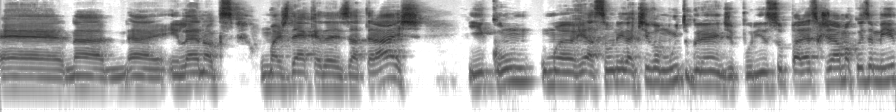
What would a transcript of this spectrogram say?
é, na, na, em Lennox umas décadas atrás e com uma reação negativa muito grande. Por isso, parece que já é uma coisa meio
